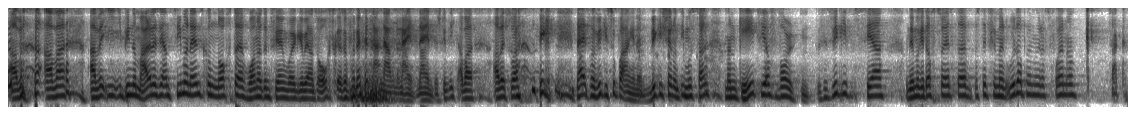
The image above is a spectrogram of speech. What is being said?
aber aber, aber ich, ich bin normalerweise 1,97 und nach der Hornhautentfernung war ich, glaube ich, 1,80. Also von dem, nein, nein, nein, nein, das stimmt nicht. Aber, aber es, war wirklich, nein, es war wirklich super angenehm. Wirklich schön. Und ich muss sagen, man geht wie auf Wolken. Das ist wirklich sehr. Und ich habe mir gedacht, so jetzt, äh, was denn für meinen Urlaub, habe ich mir gedacht, vorher noch, zack.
